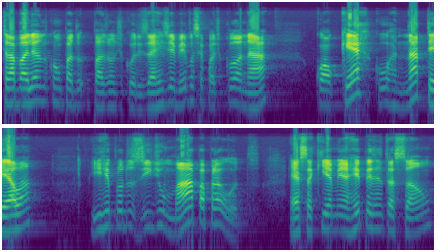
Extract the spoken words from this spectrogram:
Trabalhando com o padrão de cores RGB, você pode clonar qualquer cor na tela e reproduzir de um mapa para outro. Essa aqui é a minha representação.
